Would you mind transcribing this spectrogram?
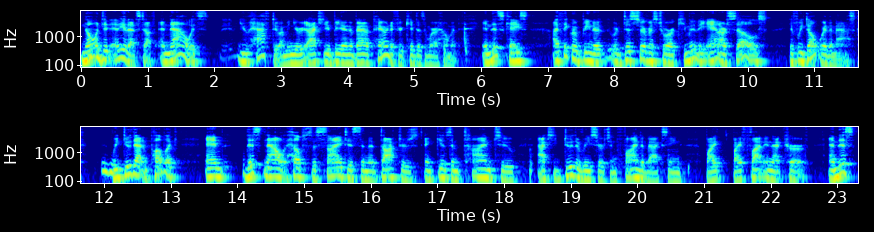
no one did any of that stuff, and now it's you have to. I mean, you're actually being a bad parent if your kid doesn't wear a helmet. In this case, I think we're being a, we're disservice to our community and ourselves if we don't wear the mask. Mm-hmm. We do that in public, and this now helps the scientists and the doctors and gives them time to actually do the research and find a vaccine by by flattening that curve. And this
